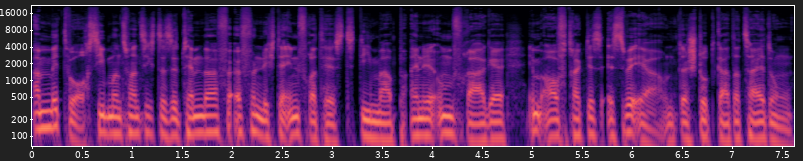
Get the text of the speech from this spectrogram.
Am Mittwoch, 27. September, veröffentlicht der Infratest DIMAP eine Umfrage im Auftrag des SWR und der Stuttgarter Zeitung.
